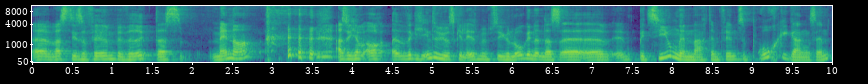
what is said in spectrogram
äh, was dieser Film bewirkt, dass Männer, also ich habe auch äh, wirklich Interviews gelesen mit Psychologinnen, dass äh, äh, Beziehungen nach dem Film zu Bruch gegangen sind,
